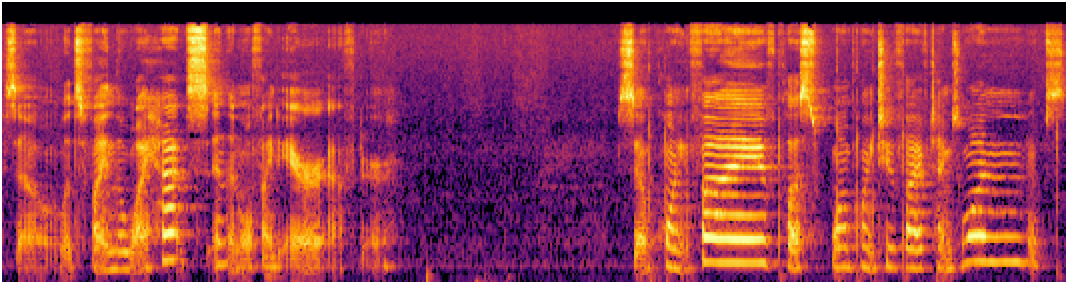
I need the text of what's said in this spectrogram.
So let's find the Y hats and then we'll find error after. So 0.5 plus 1.25 times 1, oops.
